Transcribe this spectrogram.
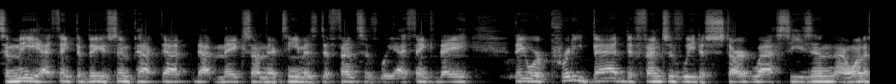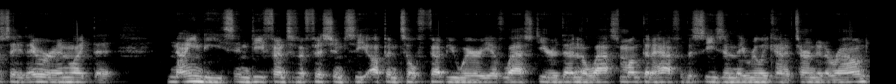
to me, I think the biggest impact that that makes on their team is defensively. I think they they were pretty bad defensively to start last season. I want to say they were in like the 90s in defensive efficiency up until February of last year. Then the last month and a half of the season, they really kind of turned it around.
